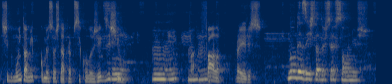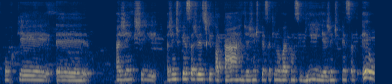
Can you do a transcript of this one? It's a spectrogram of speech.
tido muito amigo que começou a estudar para psicologia e desistiu. Uhum, uhum. Fala para eles. Não desista dos seus sonhos, porque é, a gente a gente pensa às vezes que está tarde, a gente pensa que não vai conseguir, a gente pensa que eu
